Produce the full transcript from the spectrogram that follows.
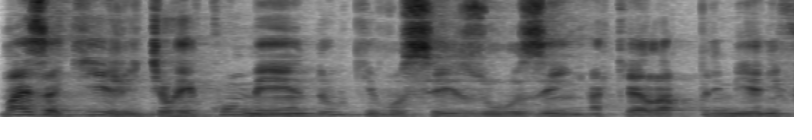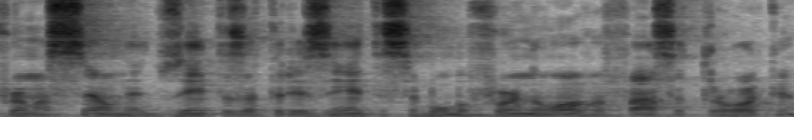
Mas aqui, gente, eu recomendo que vocês usem aquela primeira informação, né? 200 a 300, se a bomba for nova, faça troca.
